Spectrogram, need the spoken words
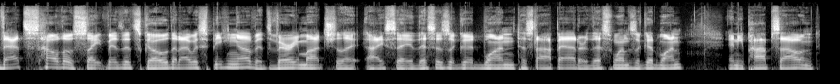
that's how those site visits go that I was speaking of. It's very much like I say, this is a good one to stop at, or this one's a good one. And he pops out and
